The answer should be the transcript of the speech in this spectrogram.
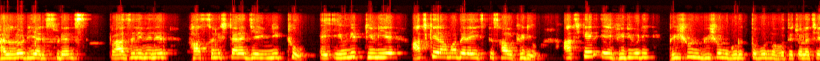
হ্যালো ডিয়ার স্টুডেন্টস ক্লাস ইলেভেনের ফার্স্ট সেমিস্টারের যে ইউনিট টু এই ইউনিট টু নিয়ে আজকের আমাদের এই স্পেশাল ভিডিও আজকের এই ভিডিওটি ভীষণ ভীষণ গুরুত্বপূর্ণ হতে চলেছে।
